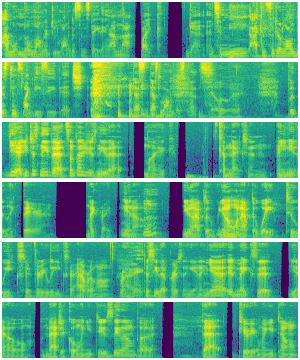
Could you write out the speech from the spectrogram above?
I will no longer do long distance dating. I'm not like again. And to me, I consider long distance like DC, bitch. That's that's long distance. Delaware. But yeah, you just need that. Sometimes you just need that like connection, and you need it like there, like right. You know, Mhm. you don't have to. You don't want to have to wait two weeks or three weeks or however long Right. to see that person again. And yeah, it makes it you know magical when you do see them, but that period when you don't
